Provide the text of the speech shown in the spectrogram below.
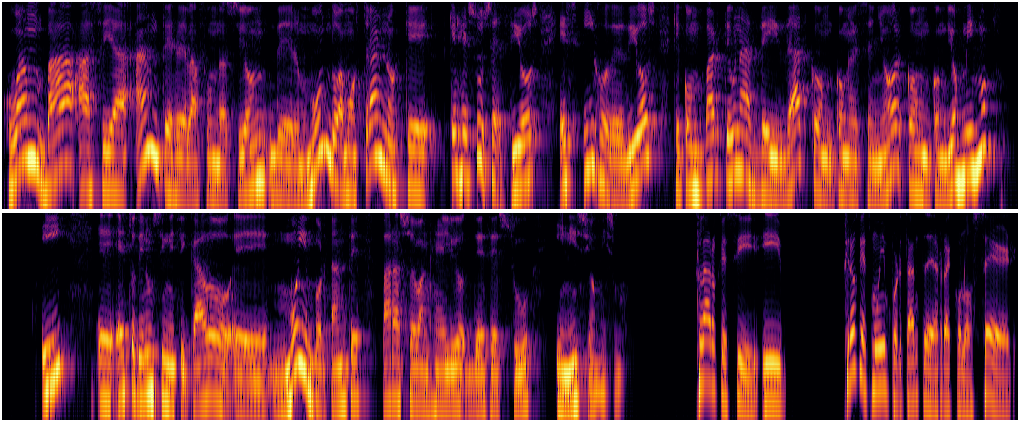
Juan va hacia antes de la fundación del mundo a mostrarnos que, Jesús es Dios, es hijo de Dios, que comparte una deidad con, el Señor, con, Dios mismo. Y eh, esto tiene un significado eh, muy importante para su evangelio desde su inicio mismo. Claro que sí, y creo que es muy importante reconocer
